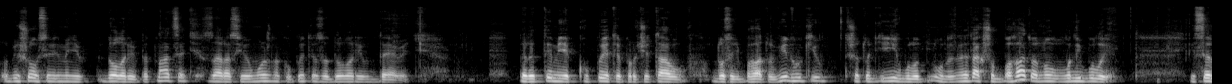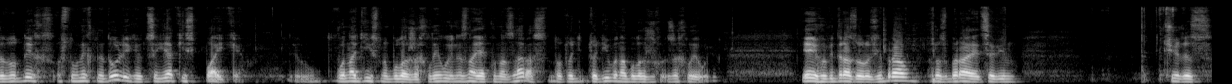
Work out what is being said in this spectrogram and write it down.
Обійшовся він мені доларів 15, зараз його можна купити за доларів 9. Перед тим як купити, прочитав досить багато відгуків. Ще тоді їх було ну, не так, щоб багато, але вони були. І серед одних основних недоліків це якість пайки. Вона дійсно була жахливою. Не знаю, як вона зараз, але тоді, тоді вона була жахливою. Я його відразу розібрав. Розбирається він через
